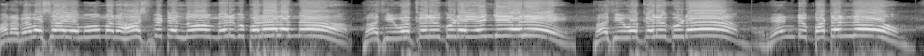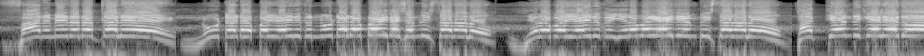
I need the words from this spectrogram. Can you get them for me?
మన వ్యవసాయము మన హాస్పిటల్లు మెరుగుపడాలన్నా. ప్రతి ఒక్కరూ కూడా ఏం చేయాలి? ప్రతి ఒక్కరూ కూడా రెండు బటన్లు ఫ్యాన్ మీద నొక్కాలి. నూట డెబ్బై ఐదుకు నూట డెబ్బై ఐదు అసెంబ్లీ స్థానాలు ఇరవై ఐదుకు ఇరవై ఐదు ఎంపీ స్థానాలు. తగ్గేందుకే లేదు.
